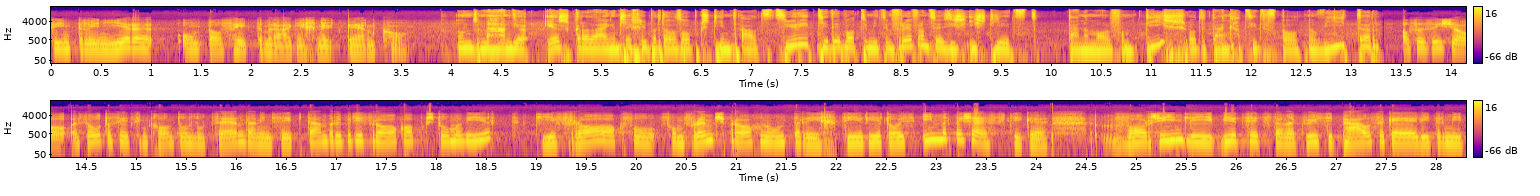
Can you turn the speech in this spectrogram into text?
zu intervenieren und das hätten wir eigentlich nicht gern gehabt. Und wir haben ja erst gerade eigentlich über das abgestimmt, auch in Zürich. Die Debatte mit dem Frühfranzösisch, ist die jetzt dann einmal vom Tisch oder denken Sie, das geht noch weiter? Also es ist ja so, dass jetzt im Kanton Luzern dann im September über die Frage abgestimmt wird. Die Frage vom, vom Fremdsprachenunterricht, die wird uns immer beschäftigen. Wahrscheinlich wird es jetzt dann eine gewisse Pause geben, wieder mit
